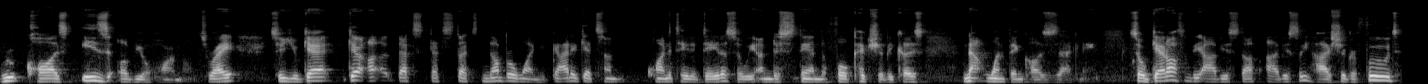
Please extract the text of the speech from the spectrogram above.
root cause is of your hormones, right? So you get get uh, that's that's that's number one. You got to get some quantitative data so we understand the full picture because not one thing causes acne. So get off of the obvious stuff, obviously, high sugar foods,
